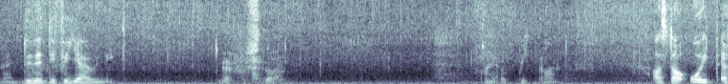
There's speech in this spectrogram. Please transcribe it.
Ek doen dit nie vir jou nie. Ek verstaan. My ou Pietman. As daar ooit 'n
